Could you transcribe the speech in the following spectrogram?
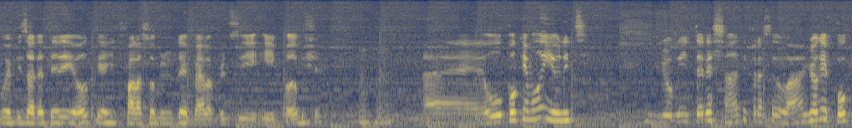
o episódio anterior que a gente fala sobre os developers e, e publisher. Uhum. É, o Pokémon Unity. Um jogo interessante pra celular. Joguei pouco,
